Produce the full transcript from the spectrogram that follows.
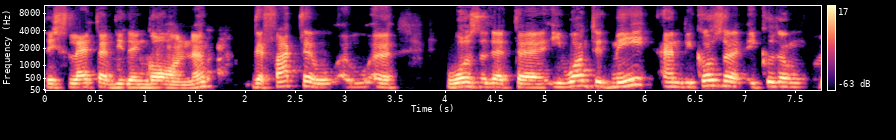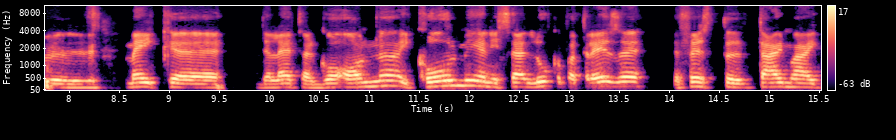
this letter didn't go on. The fact uh, uh was that uh, he wanted me, and because uh, he couldn't uh, make the letter go on, he called me and he said, "Look, Patrese." The first time I,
